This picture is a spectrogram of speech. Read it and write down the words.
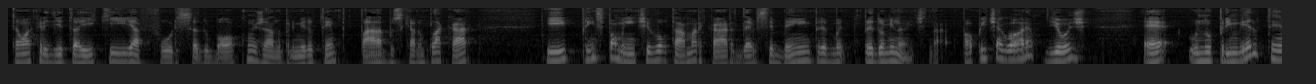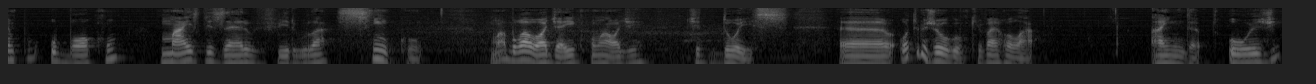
Então acredito aí que a força do Bochum já no primeiro tempo para buscar um placar e principalmente voltar a marcar deve ser bem predominante. Na palpite agora de hoje é no primeiro tempo o Bochum mais de 0,5. Uma boa odd aí com uma odd de 2. Uh, é, outro jogo que vai rolar ainda hoje,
